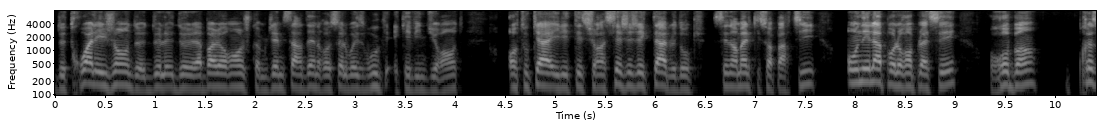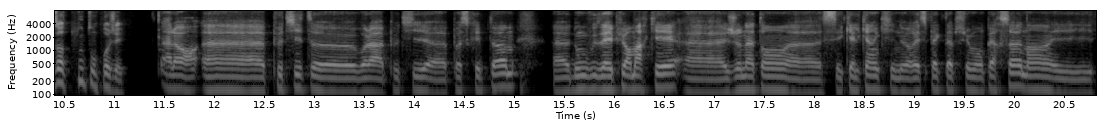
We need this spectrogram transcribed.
de trois légendes de, la balle orange comme James Harden, Russell Westbrook et Kevin Durant. En tout cas, il était sur un siège éjectable, donc c'est normal qu'il soit parti. On est là pour le remplacer. Robin, présente-nous ton projet. Alors, euh, petite, voilà, petit post-scriptum. Euh, donc vous avez pu remarquer, euh, Jonathan, euh, c'est quelqu'un qui ne respecte absolument personne. Hein. Il,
